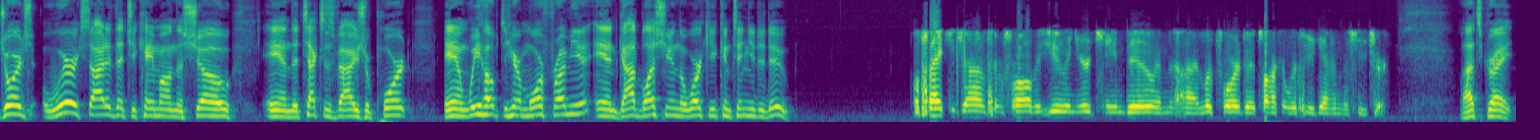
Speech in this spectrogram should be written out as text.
George, we're excited that you came on the show and the Texas Values Report. And we hope to hear more from you. And God bless you in the work you continue to do. Well, thank you, Jonathan, for all that you and your team do. And I look forward to talking with you again in the future. Well, that's great.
